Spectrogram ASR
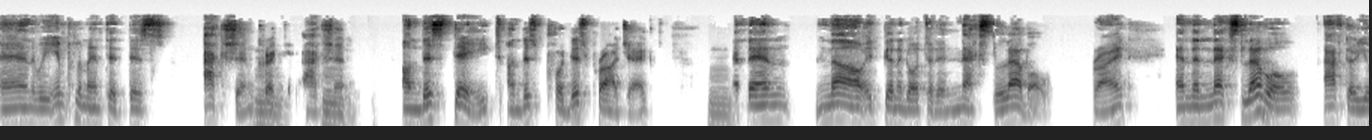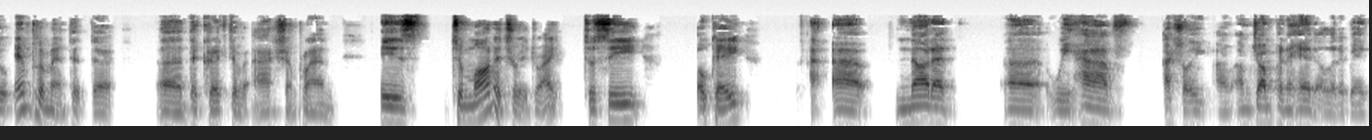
and we implemented this action, mm. corrective action mm. on this date, on this, for this project. Mm. And then now it's going to go to the next level, right? And the next level after you implemented the uh, the corrective action plan is to monitor it, right? To see, okay, uh, uh now that uh, we have actually, I'm, I'm jumping ahead a little bit.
